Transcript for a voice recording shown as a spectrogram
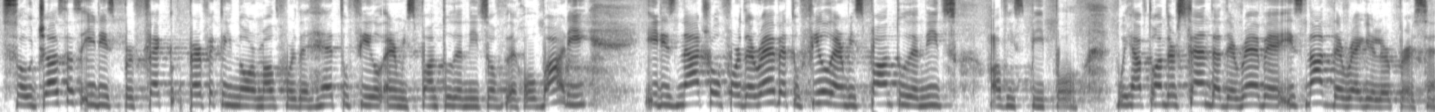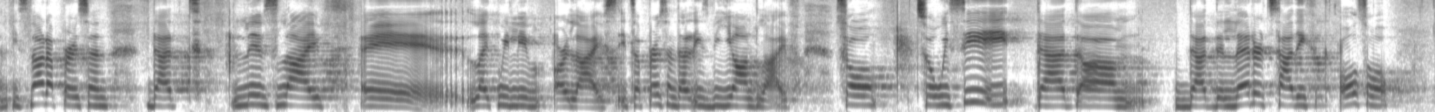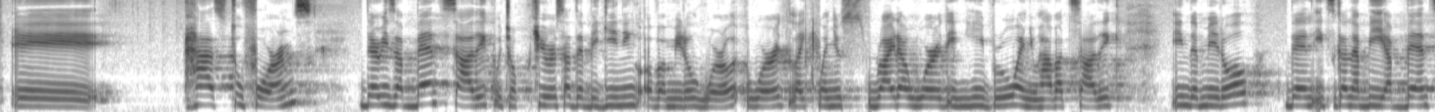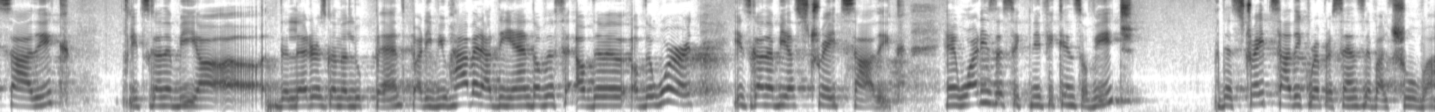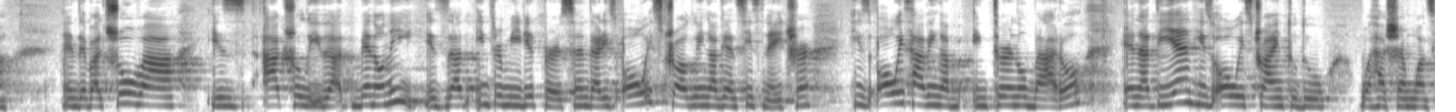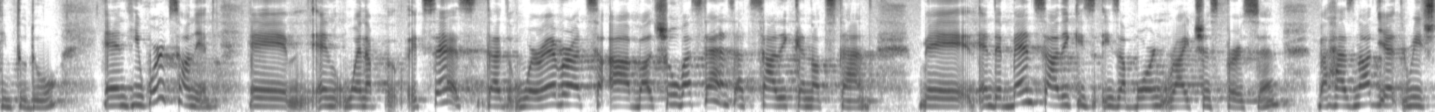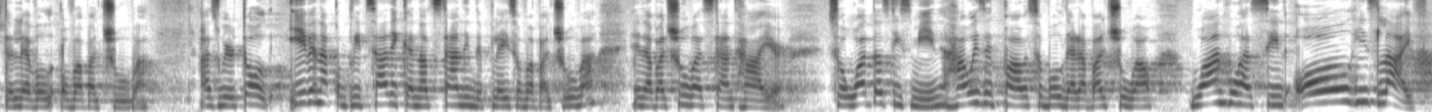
So just as it is perfect, perfectly normal for the head to feel and respond to the needs of the whole body, it is natural for the Rebbe to feel and respond to the needs of his people. We have to understand that the Rebbe is not the regular person. It's not a person that lives life uh, like we live our lives. It's a person that is beyond life. So, so we see that. Um, that the letter tzaddik also uh, has two forms. There is a bent tzaddik, which occurs at the beginning of a middle word, like when you write a word in Hebrew and you have a tzaddik in the middle, then it's gonna be a bent tzaddik. It's gonna be a, a, the letter is gonna look bent, but if you have it at the end of the of the of the word, it's gonna be a straight tzaddik. And what is the significance of each? The straight tzaddik represents the Balshuva. And the Balshuva is actually that Benoni, is that intermediate person that is always struggling against his nature. He's always having an internal battle. And at the end, he's always trying to do what Hashem wants him to do and he works on it. Um, and when a, it says that wherever a, a stands, a tzaddik cannot stand. Uh, and the bent tzaddik is, is a born righteous person, but has not yet reached the level of a Balshuva. As we're told, even a complete tzaddik cannot stand in the place of a Balshuva, and a Balshuva stand higher. So what does this mean? How is it possible that a Balshuva, one who has sinned all his life,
